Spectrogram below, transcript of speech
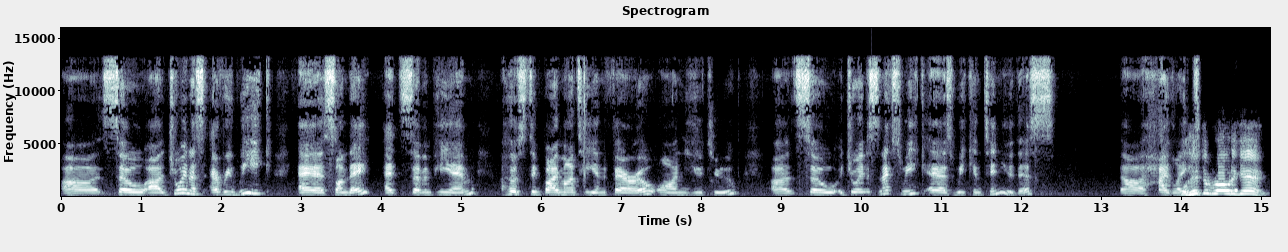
Uh, so uh, join us every week as Sunday at 7 p.m hosted by Monty and Pharaoh on YouTube. Uh, so join us next week as we continue this uh, highlight. We'll hit the road again.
